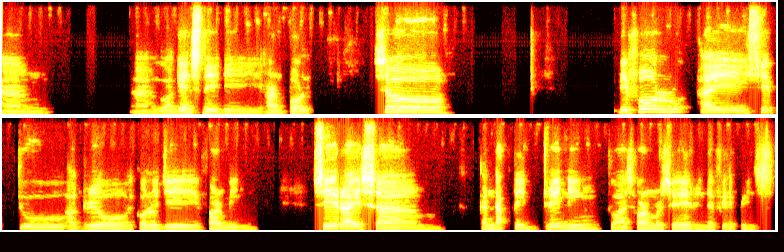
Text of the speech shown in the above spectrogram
um, uh, go against the, the harmful. So before I shift to agroecology farming, CRISE um, conducted training to us farmers here in the Philippines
